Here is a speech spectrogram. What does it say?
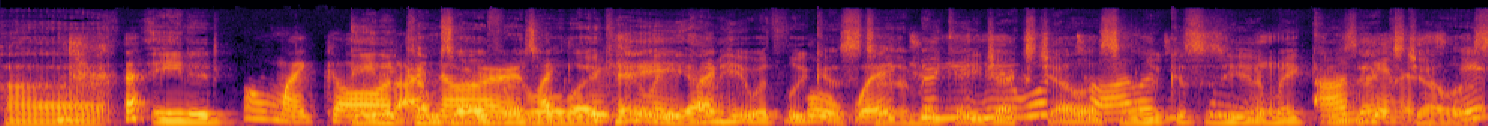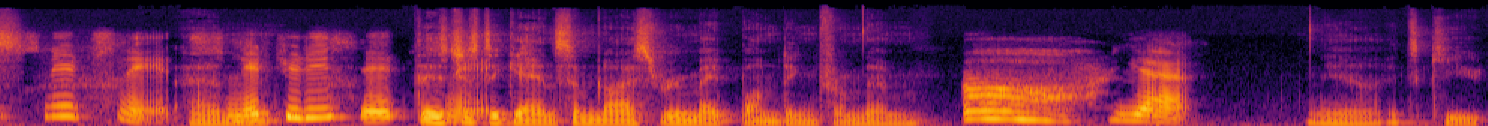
Uh, Enid Oh my god! Enid comes I know. over and is all like, "Hey, it's I'm like, here with Lucas wait to make Ajax jealous, and Tyler Lucas is here to make ex jealous." Snitch, snitch, snitch, And snitchity, snitch. There's just again some nice roommate bonding from them. Oh yeah. Yeah, it's cute.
